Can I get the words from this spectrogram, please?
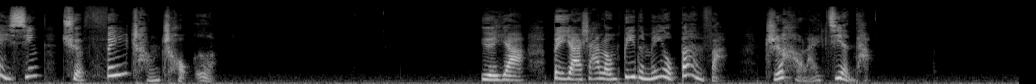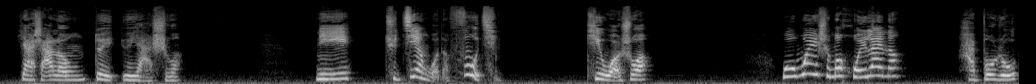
内心却非常丑恶。约亚被亚沙龙逼得没有办法，只好来见他。亚沙龙对约亚说。你去见我的父亲，替我说。我为什么回来呢？还不如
